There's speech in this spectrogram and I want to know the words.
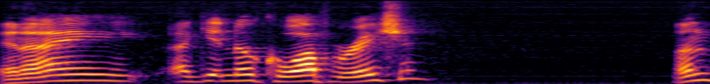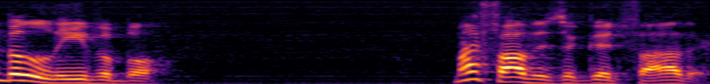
And I, I get no cooperation. Unbelievable. My father's a good father.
